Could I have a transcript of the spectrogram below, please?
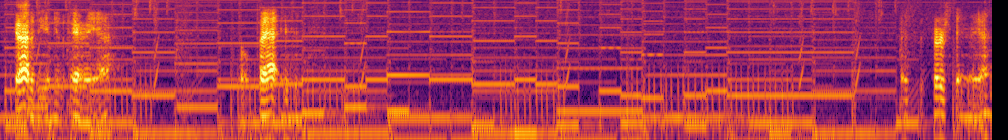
It's gotta be a new area. Oh, that isn't. That's the first area.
